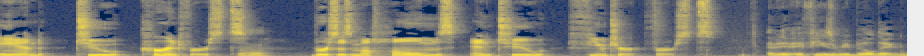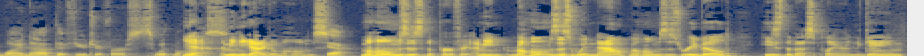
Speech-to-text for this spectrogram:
and two current 1st Uh-huh. versus Mahomes and two future firsts. I mean, if he's rebuilding, why not the future firsts with Mahomes? Yeah, I mean you got to go Mahomes. Yeah. Mahomes is the perfect. I mean Mahomes is win now. Mahomes is rebuild. He's the best player in the game.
